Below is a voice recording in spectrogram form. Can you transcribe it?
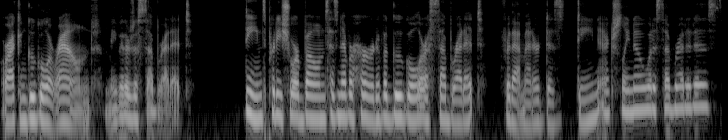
Or I can Google around. Maybe there's a subreddit. Dean's pretty sure Bones has never heard of a Google or a subreddit. For that matter, does Dean actually know what a subreddit is?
